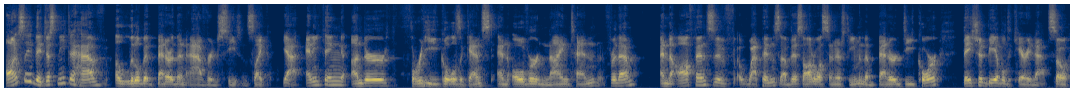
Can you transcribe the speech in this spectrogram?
Honestly, they just need to have a little bit better than average seasons. Like, yeah, anything under three goals against and over 9 10 for them. And the offensive weapons of this Ottawa Senators team and the better decor, they should be able to carry that. So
